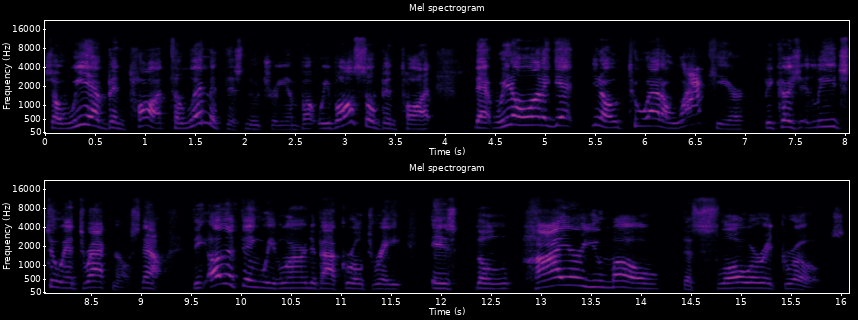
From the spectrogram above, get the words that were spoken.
So we have been taught to limit this nutrient, but we've also been taught that we don't want to get, you know, too out of whack here because it leads to anthracnose. Now, the other thing we've learned about growth rate is the higher you mow, the slower it grows.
